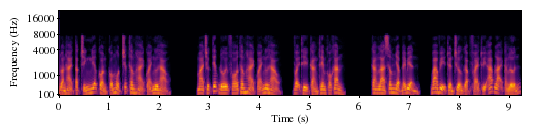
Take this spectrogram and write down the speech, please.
đoàn hải tặc chính nghĩa còn có một chiếc thâm hải quái ngư hảo. Mà trực tiếp đối phó thâm hải quái ngư hảo, vậy thì càng thêm khó khăn. Càng là xâm nhập đáy biển, ba vị thuyền trưởng gặp phải thủy áp lại càng lớn,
